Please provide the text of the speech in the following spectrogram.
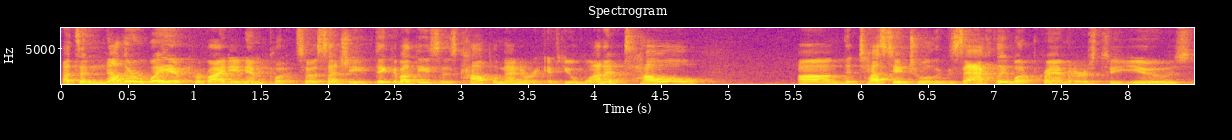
that's another way of providing input. So essentially you think about these as complementary. If you want to tell um, the testing tool exactly what parameters to use,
